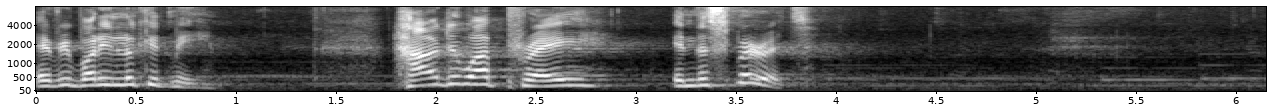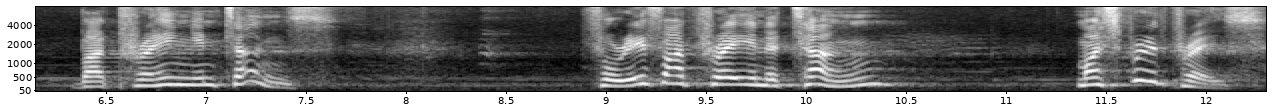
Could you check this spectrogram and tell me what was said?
Everybody, look at me. How do I pray in the spirit? By praying in tongues. For if I pray in a tongue, my spirit prays.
